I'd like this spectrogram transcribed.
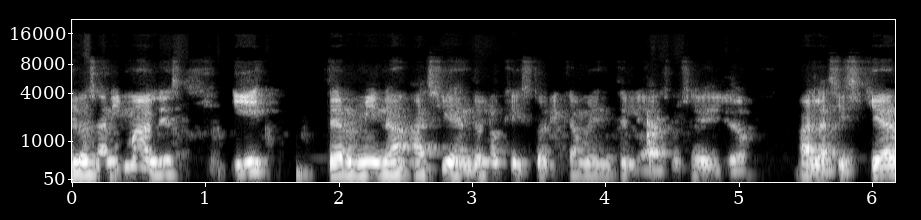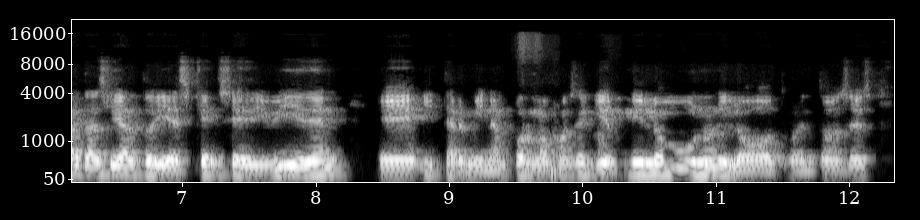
los animales y termina haciendo lo que históricamente le ha sucedido a las izquierdas, ¿cierto? Y es que se dividen eh, y terminan por no conseguir ni lo uno ni lo otro. Entonces,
